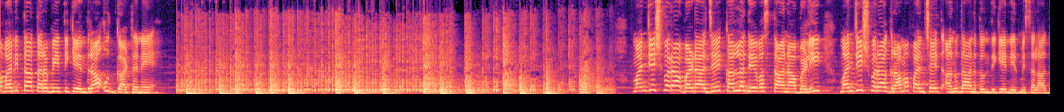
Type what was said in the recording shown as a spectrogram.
ವನಿತಾ ತರಬೇತಿ ಕೇಂದ್ರ ಉದ್ಘಾಟನೆ. ಮಂಜೇಶ್ವರ ಬಡಾಜೆ ಕಲ್ಲ ದೇವಸ್ಥಾನ ಬಳಿ ಮಂಜೇಶ್ವರ ಗ್ರಾಮ ಪಂಚಾಯತ್ ಅನುದಾನದೊಂದಿಗೆ ನಿರ್ಮಿಸಲಾದ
